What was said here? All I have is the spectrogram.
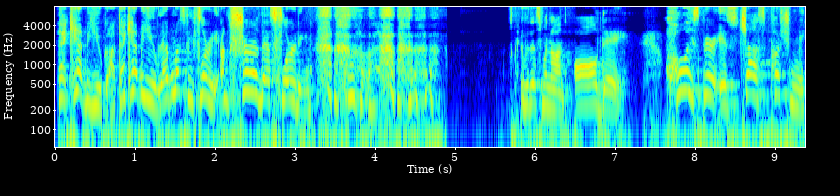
That can't be you, God. That can't be you. That must be flirting. I'm sure that's flirting. this went on all day. Holy Spirit is just pushing me.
